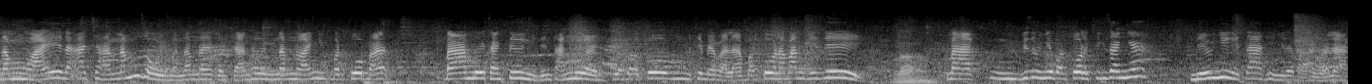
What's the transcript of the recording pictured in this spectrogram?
Năm ngoái đã chán lắm rồi mà năm nay còn chán hơn. Năm ngoái như bọn cô bán 30 tháng 4 nghỉ đến tháng 10 thì bọn cô thì mẹ bảo là bọn cô làm ăn cái gì? Vâng. mà ừ, ví dụ như bọn cô là kinh doanh nhá nếu như người ta thì là bảo là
